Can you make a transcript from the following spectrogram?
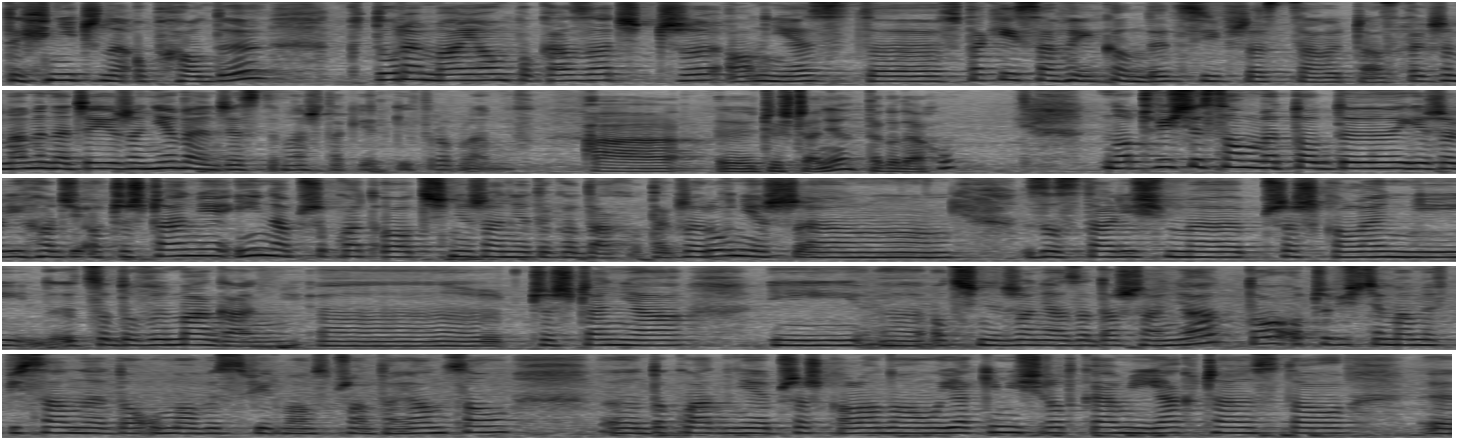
techniczne obchody, które mają pokazać, czy on jest e, w takiej samej kondycji przez cały czas. Także mamy nadzieję, że nie będzie z tym aż tak wielkich problemów. A y, czyszczenie tego dachu? No oczywiście są metody, jeżeli chodzi o czyszczenie i na przykład o odśnieżanie tego dachu. Także również um, zostaliśmy przeszkoleni co do wymagań um, czyszczenia i um, odśnieżania zadaszenia. To oczywiście mamy wpisane do umowy z firmą sprzątającą, dokładnie przeszkoloną, jakimi środkami, jak często,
